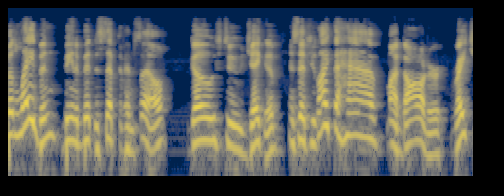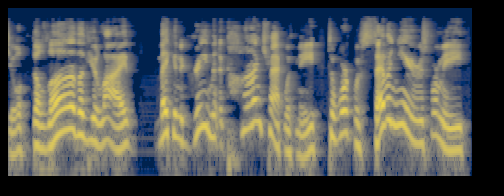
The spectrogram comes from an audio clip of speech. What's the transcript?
But Laban, being a bit deceptive himself, goes to Jacob and says, If you'd like to have my daughter, Rachel, the love of your life, make an agreement, a contract with me to work for seven years for me,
